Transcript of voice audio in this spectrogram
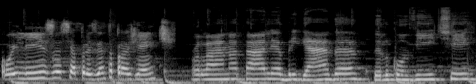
Oi, Lisa, se apresenta pra gente. Olá, Natália, obrigada pelo convite.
